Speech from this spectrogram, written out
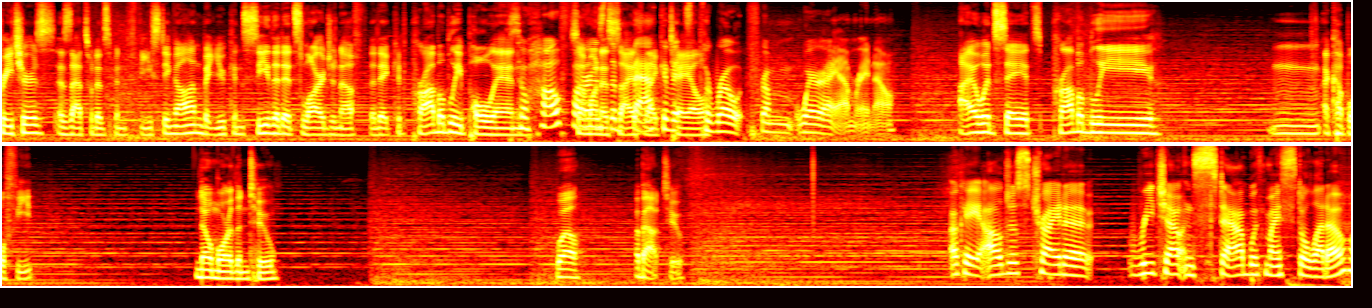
creatures, as that's what it's been feasting on. But you can see that it's large enough that it could probably pull in. so how far someone is the size back like of tail. its throat from where I am right now? I would say it's probably mm, a couple feet, no more than two. Well, about two. Okay, I'll just try to reach out and stab with my stiletto.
